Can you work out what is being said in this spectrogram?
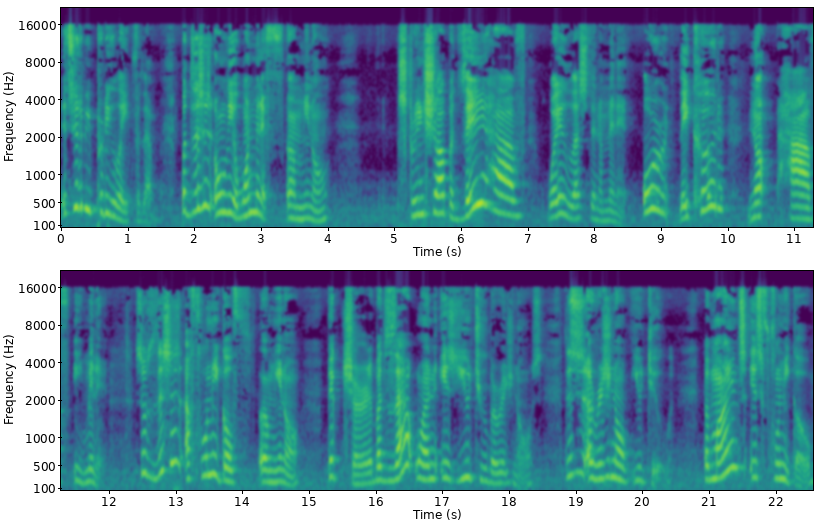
it's going to be pretty late for them. But this is only a one minute, um, you know, screenshot, but they have way less than a minute. Or they could not have a minute. So this is a Filmigo, um, you know, picture, but that one is YouTube Originals. This is original YouTube. But mine's is Filmigo.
